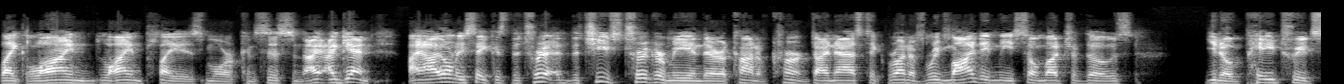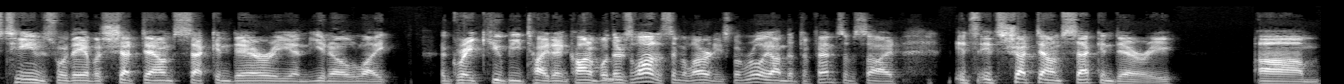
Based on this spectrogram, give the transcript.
like line, line play is more consistent. I, again, I, I only say because the, tri- the Chiefs trigger me in their kind of current dynastic run of reminding me so much of those, you know, Patriots teams where they have a shutdown secondary and, you know, like a great QB tight end combo. There's a lot of similarities, but really on the defensive side, it's it's shut down secondary, um,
